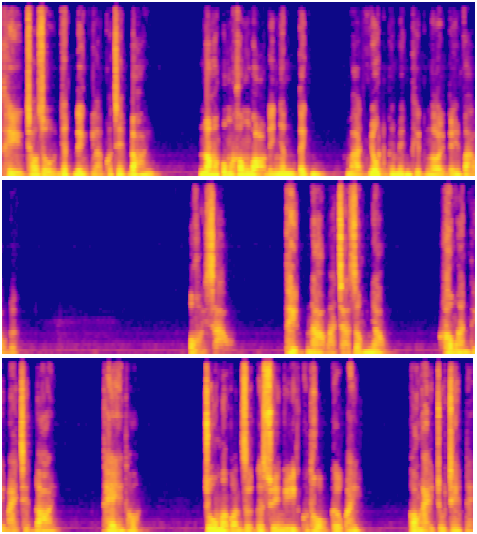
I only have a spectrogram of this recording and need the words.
Thì cho dù nhất định là có chết đói, Nó cũng không bỏ đi nhân tính Mà nhốt cái miếng thịt người đấy vào được. Ôi sao Thịt nào mà chả giống nhau. Không ăn thì mày chết đói. Thế thôi, Chú mà còn giữ cái suy nghĩ của thổ cựu ấy, Có ngày chú chết đấy.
